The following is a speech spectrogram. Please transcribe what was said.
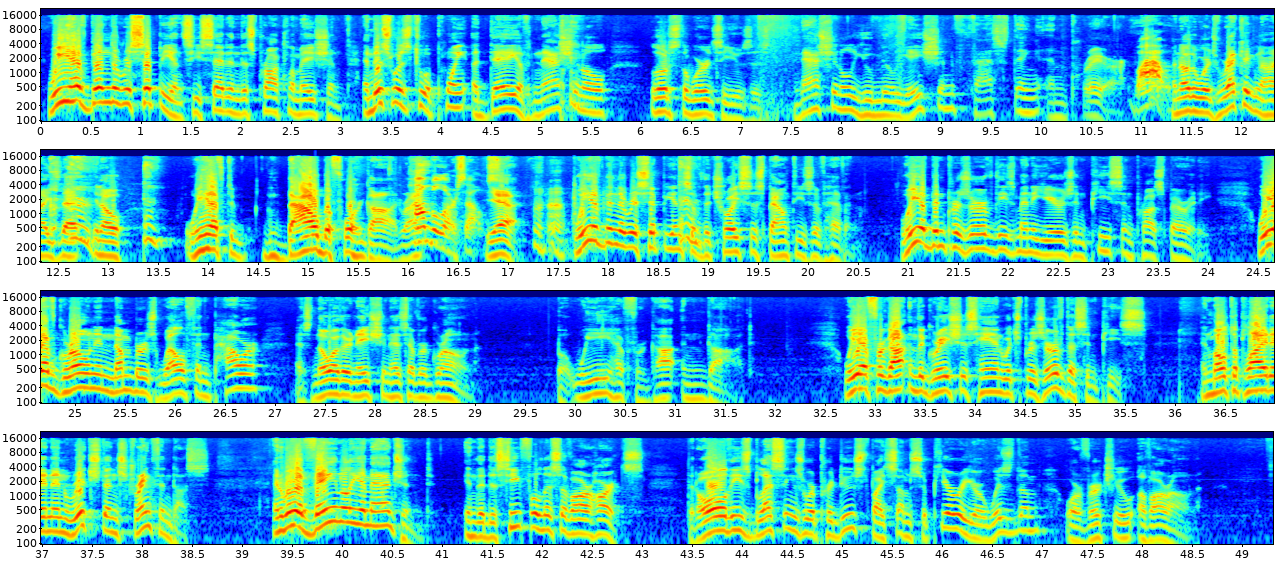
We have been the recipients, he said in this proclamation, and this was to appoint a day of national. Notice the words he uses: national humiliation, fasting, and prayer. Wow. In other words, recognize that you know we have to bow before God, right? Humble ourselves. Yeah. we have been the recipients of the choicest bounties of heaven. We have been preserved these many years in peace and prosperity. We have grown in numbers, wealth, and power as no other nation has ever grown. But we have forgotten God. We have forgotten the gracious hand which preserved us in peace and multiplied and enriched and strengthened us. And we have vainly imagined, in the deceitfulness of our hearts, that all these blessings were produced by some superior wisdom or virtue of our own.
